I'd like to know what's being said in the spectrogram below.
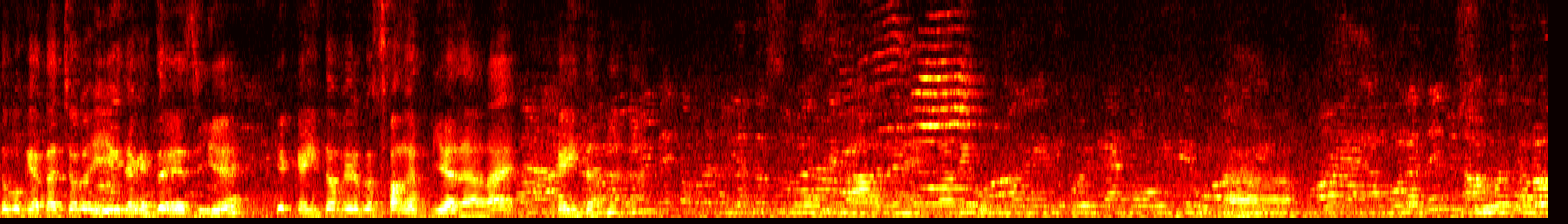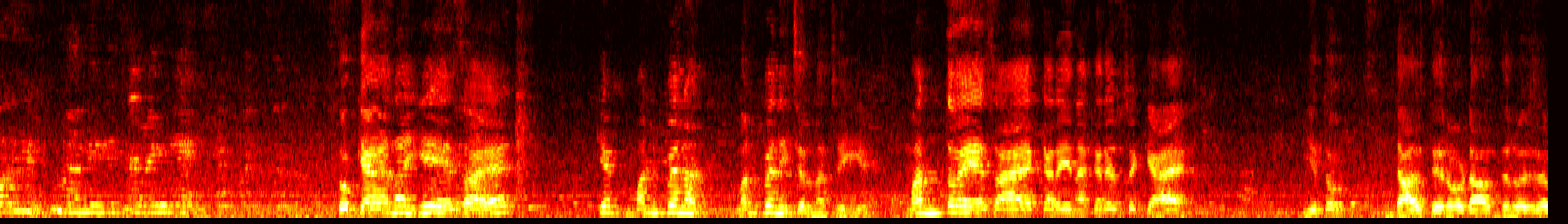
तो वो कहता है चलो, एक जगह तो ऐसी है कि कहीं तो मेरे को स्वागत किया जा रहा है, कहीं तो हैं। तो क्या है ना, ये ऐसा है कि मन पे ना, मन पे नहीं चलना चाहिए। मन तो ऐसा है, करे ना करे, उससे क्या है? ये तो डालते रहो डालते रहो, जैसे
